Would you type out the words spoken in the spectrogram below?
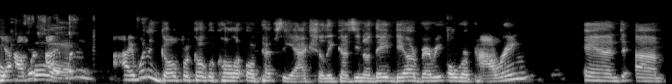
Yeah, I, would, I wouldn't. I wouldn't go for Coca Cola or Pepsi actually, because you know they they are very overpowering, and um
